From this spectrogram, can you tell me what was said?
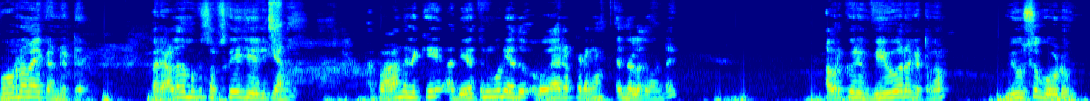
പൂർണമായി കണ്ടിട്ട് ഒരാൾ നമുക്ക് സബ്സ്ക്രൈബ് ചെയ്തിരിക്കുകയാണ്. അപ്പോൾ ആ നിലയ്ക്ക് അദ്ദേഹത്തിനും കൂടി അത് ഉപകാരപ്പെടണം എന്നുള്ളത് കൊണ്ട് അവർക്കൊരു വ്യൂവർ കിട്ടണം. വ്യൂസ് കൂടും.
